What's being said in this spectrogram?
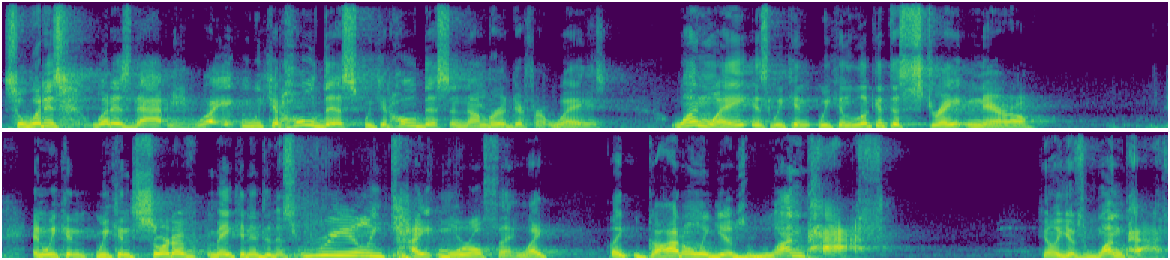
So what, is, what does that mean? Well, we could hold this, we could hold this a number of different ways. One way is we can, we can look at this straight and narrow, and we can, we can sort of make it into this really tight moral thing. Like, like God only gives one path. He only gives one path.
